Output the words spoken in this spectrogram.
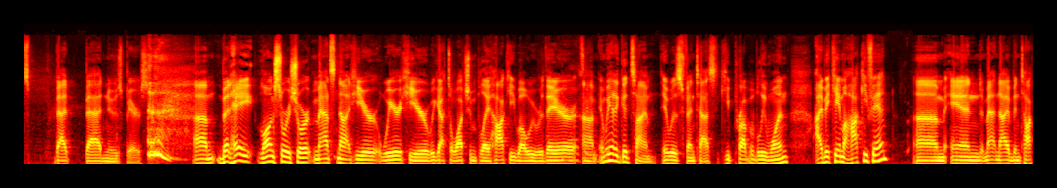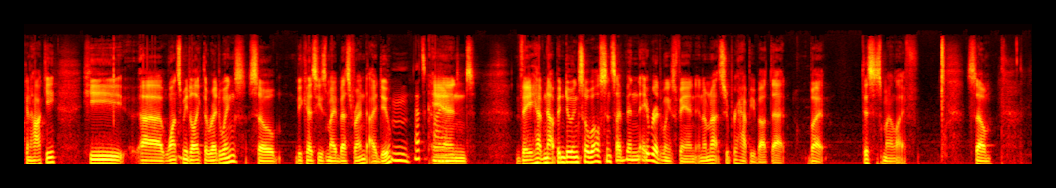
bad, bad news bears. um, but hey, long story short, Matt's not here. We're here. We got to watch him play hockey while we were there, um, and we had a good time. It was fantastic. He probably won. I became a hockey fan, um, and Matt and I have been talking hockey. he uh, wants me to like the Red Wings. So because he's my best friend, I do. That's kind. and they have not been doing so well since I've been a Red Wings fan, and I'm not super happy about that. But this is my life. So,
